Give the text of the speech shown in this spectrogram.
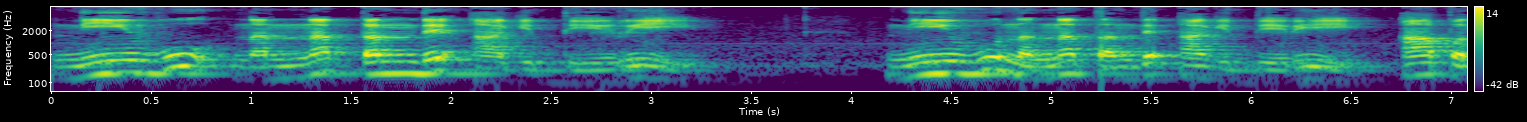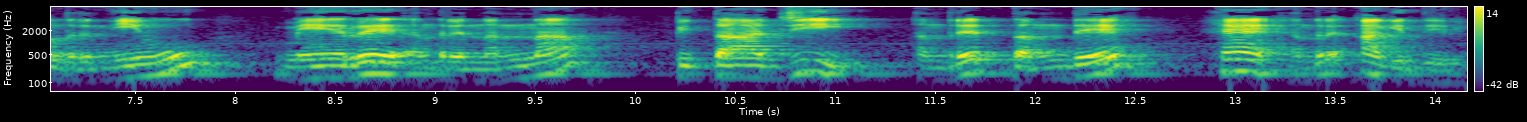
ನೀವು ನನ್ನ ತಂದೆ ಆಗಿದ್ದೀರಿ. ನೀವು ನನ್ನ ತಂದೆ ಆಗಿದ್ದೀರಿ. ಆಪ್ ಅಂದ್ರೆ ನೀವು, ಮೇರೆ ಅಂದ್ರೆ ನನ್ನ, ಪಿತಾಜಿ ಅಂದ್ರೆ ತಂದೆ, ಹೇ ಅಂದ್ರೆ ಆಗಿದ್ದೀರಿ.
